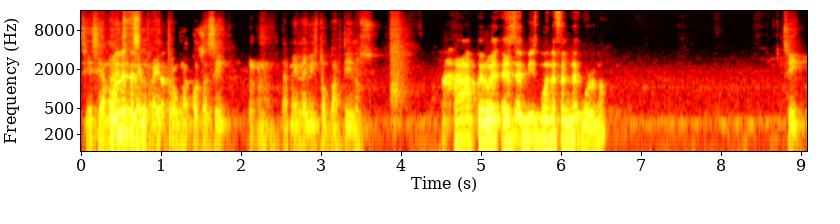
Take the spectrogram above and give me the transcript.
Sí, se llama NFL Retro, una cosa así. También le he visto partidos. Ajá, pero es del mismo NFL Network, ¿no? Sí.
